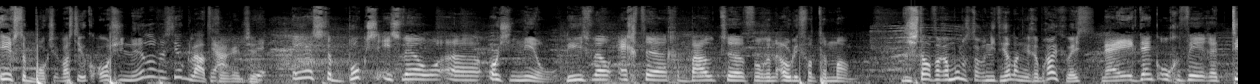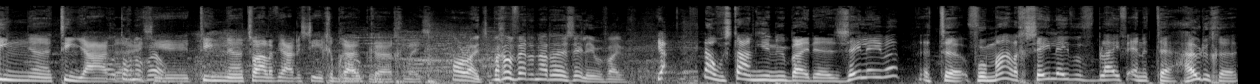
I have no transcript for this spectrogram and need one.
eerste box, was die ook origineel of was die ook later ja, gerealiseerd? De eerste box is wel uh, origineel. Die is wel echt uh, gebouwd uh, voor een olifantenman. Die stal van Ramon is toch niet heel lang in gebruik geweest? Nee, ik denk ongeveer 10 jaar. Oh, toch nog wel? 10, 12 jaar is die in gebruik okay. geweest. Alright, we gaan verder naar de Zeeleeuwenvijver. Ja. Nou, we staan hier nu bij de Zeeleeuwen. Het uh, voormalig Zeeleeuwenverblijf en het uh, huidige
